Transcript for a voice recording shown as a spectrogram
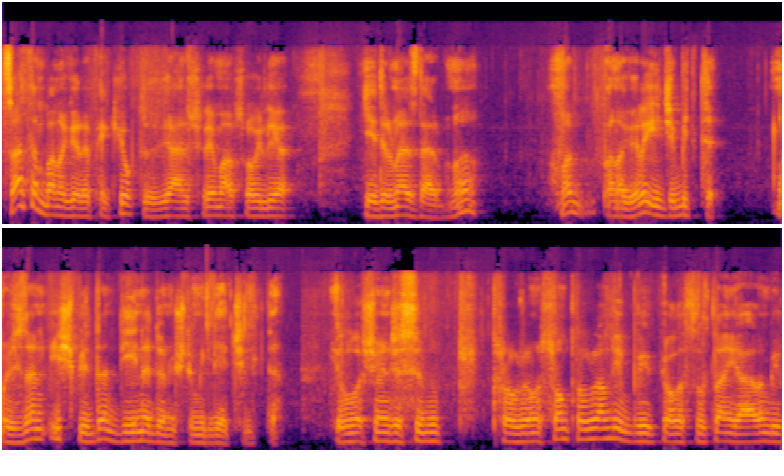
Zaten bana göre pek yoktur. Yani Süleyman Soylu'ya yedirmezler bunu. Ama bana göre iyice bitti. O yüzden iş birden dine dönüştü milliyetçilikte. Yılbaşı öncesi bu programı son program değil. Büyük bir olasılıkla yarın bir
